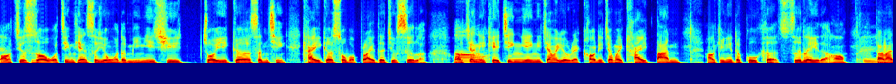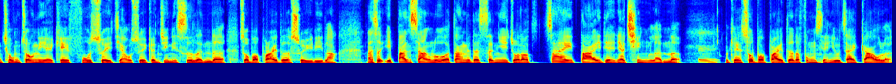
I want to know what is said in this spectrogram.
哦，就是说我今天是用我的名义去。做一个申请，开一个 sole proprietor 就是了。哦，这样你可以经营，你将会有 record，你将会开单啊，给你的顾客之类的哦。当然，从中你也可以付税、缴税，根据你私人的 sole proprietor 的税率啦。但是，一般上，如果当你的生意做到再大一点，要请人了，嗯，OK，sole proprietor 的风险又再高了。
